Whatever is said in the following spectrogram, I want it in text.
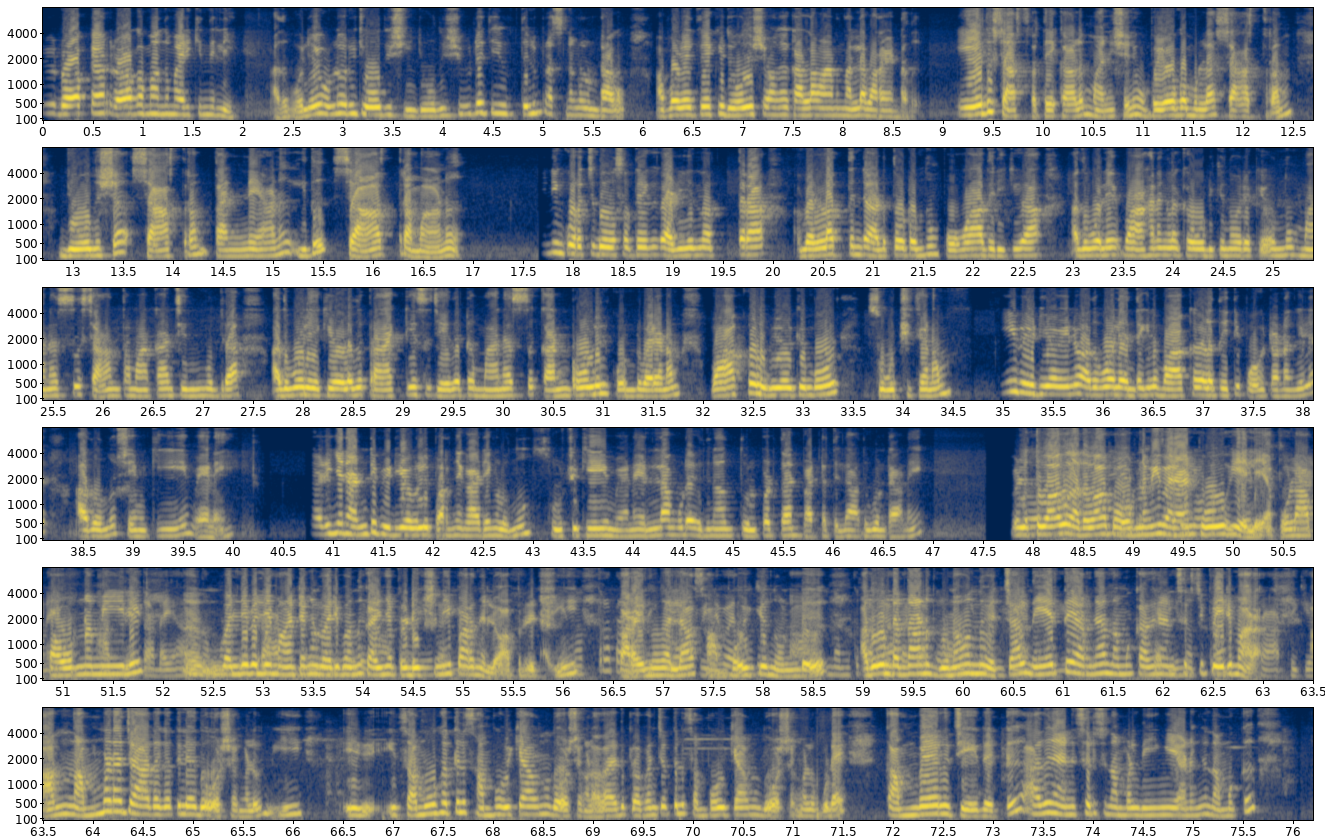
ഒരു ഡോക്ടർ രോഗം വന്ന് മരിക്കുന്നില്ലേ? അതുപോലെയുള്ള ഒരു ജ്യോതിഷി ജ്യോതിഷിയുടെ ജീവിതത്തിലും പ്രശ്നങ്ങൾ ഉണ്ടാകും. അപ്പോഴത്തേക്ക് ജ്യോതിഷം അങ്ങ് കള്ളമാണെന്നല്ല പറയേണ്ടത്. ഏത് ശാസ്ത്രത്തെക്കാളും മനുഷ്യന് ഉപയോഗമുള്ള ശാസ്ത്രം ജ്യോതിഷ ശാസ്ത്രം തന്നെയാണ്. ഇത് ശാസ്ത്രമാണ്. ഇനിയും കുറച്ച് ദിവസത്തേക്ക് കഴിയുന്നത്ര വെള്ളത്തിന്റെ അടുത്തോട്ടൊന്നും പോവാതിരിക്കുക. അതുപോലെ വാഹനങ്ങളൊക്കെ ഓടിക്കുന്നവരൊക്കെ ഒന്നും മനസ്സ് ശാന്തമാക്കാൻ ചിന്മുദ്ര. അതുപോലെയൊക്കെയുള്ളത് പ്രാക്ടീസ് ചെയ്തിട്ട് മനസ്സ് കൺട്രോളിൽ കൊണ്ടുവരണം. വാക്കുകൾ ഉപയോഗിക്കുമ്പോൾ സൂക്ഷിക്കണം. ഈ വീഡിയോയിലും അതുപോലെ എന്തെങ്കിലും വാക്കുകൾ തെറ്റി പോയിട്ടുണ്ടെങ്കിൽ അതൊന്ന് ക്ഷമിക്കുകയും വേണേ. കഴിഞ്ഞ രണ്ട് വീഡിയോകളിൽ പറഞ്ഞ കാര്യങ്ങളൊന്നും സൂക്ഷിക്കുകയും വേണം. എല്ലാം കൂടെ ഇതിനകത്ത് ഉൾപ്പെടുത്താൻ പറ്റത്തില്ല. അതുകൊണ്ടാണ്. വെളുത്തുവാവ് അഥവാ പൗർണമി വരാൻ പോവുകയല്ലേ. അപ്പോൾ ആ പൗർണമിയിൽ വലിയ വലിയ മാറ്റങ്ങൾ വരുമെന്ന് കഴിഞ്ഞ പ്രഡിക്ഷനിൽ പറഞ്ഞല്ലോ. ആ പ്രഡിക്ഷനിൽ പറയുന്നതെല്ലാം സംഭവിക്കുന്നുണ്ട്. അതുകൊണ്ട് എന്താണ് ഗുണമെന്ന് വെച്ചാൽ നേരത്തെ അറിഞ്ഞാൽ നമുക്ക് അതിനനുസരിച്ച് പെരുമാറാം. അന്ന് നമ്മുടെ ജാതകത്തിലെ ദോഷങ്ങളും ഈ ഈ- സമൂഹത്തിൽ സംഭവിക്കാവുന്ന ദോഷങ്ങൾ അതായത് പ്രപഞ്ചത്തിൽ സംഭവിക്കാവുന്ന ദോഷങ്ങളും കൂടെ കമ്പയർ ചെയ്തിട്ട് അതിനനുസരിച്ച് നമ്മൾ നീങ്ങുകയാണെങ്കിൽ നമുക്ക്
